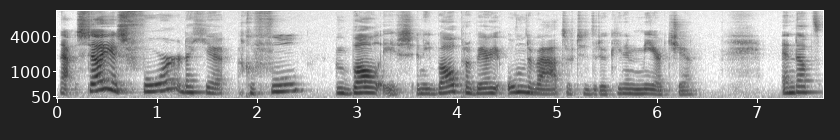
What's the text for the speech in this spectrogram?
Nou, stel je eens voor dat je gevoel een bal is. En die bal probeer je onder water te drukken in een meertje. En dat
